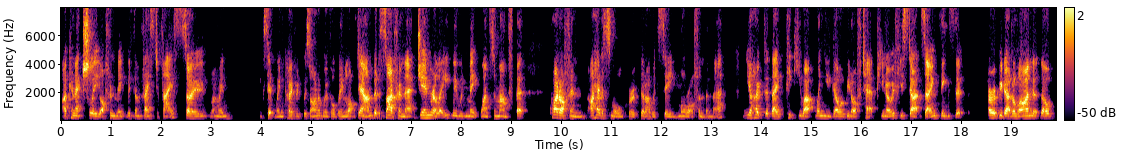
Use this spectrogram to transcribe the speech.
I can actually often meet with them face to face. So I mean, except when COVID was on and we've all been locked down. But aside from that, generally we would meet once a month. But quite often, I have a small group that I would see more often than that. You hope that they pick you up when you go a bit off tap. You know, if you start saying things that are a bit out of line, that they'll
